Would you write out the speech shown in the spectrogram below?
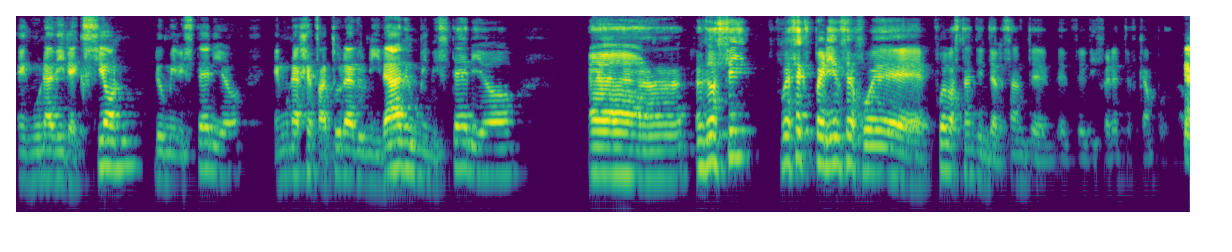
en una dirección de un ministerio, en una jefatura de unidad de un ministerio, Uh, entonces sí, esa experiencia fue, fue bastante interesante desde diferentes campos. ¿no?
